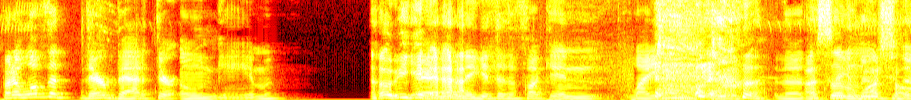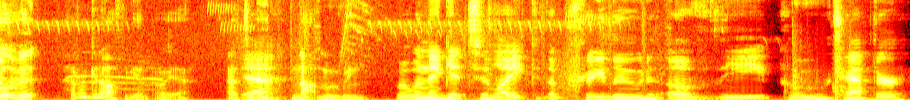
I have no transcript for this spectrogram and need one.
But I love that they're bad at their own game. Oh And yeah. when they get to the fucking, like. the, the I still haven't watched all of it. How do I get off again? Oh yeah. I have to Yeah. not moving. But when they get to, like, the prelude of the Pooh chapter,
